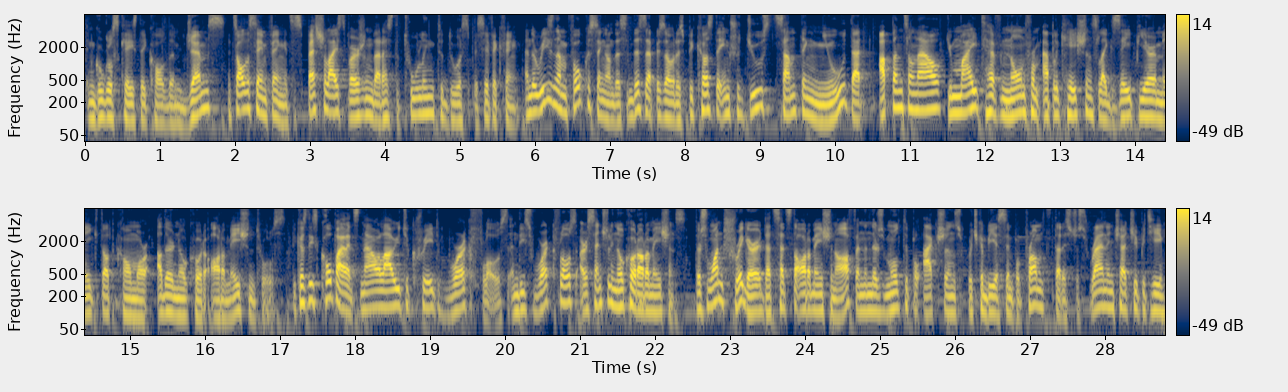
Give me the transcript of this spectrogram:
in Google's case, they call them gems. It's all the same thing. It's a specialized version that has the tooling to do a specific thing. And the reason I'm focusing on this in this episode is because they introduced something new that up until now, you might have known from applications like Zapier, Make.com, or other no-code automation tools. Because these copilots now allow you to create workflows, and these workflows are essentially no-code automations. There's one trigger that sets the automation automation off, and then there's multiple actions, which can be a simple prompt that is just ran in ChatGPT,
